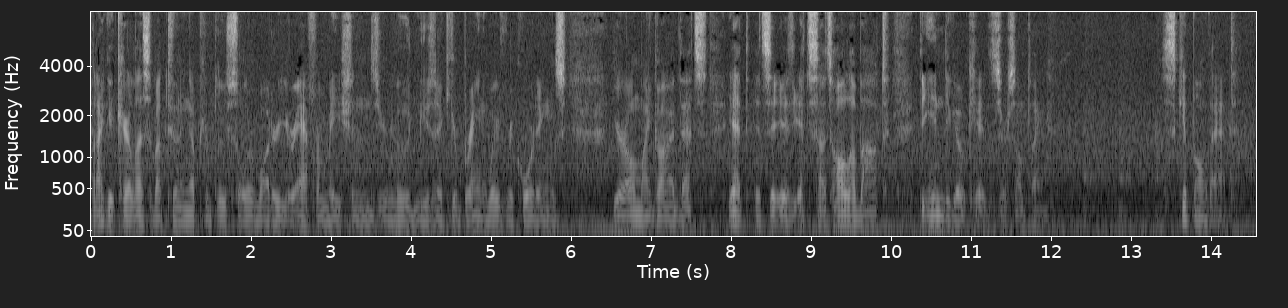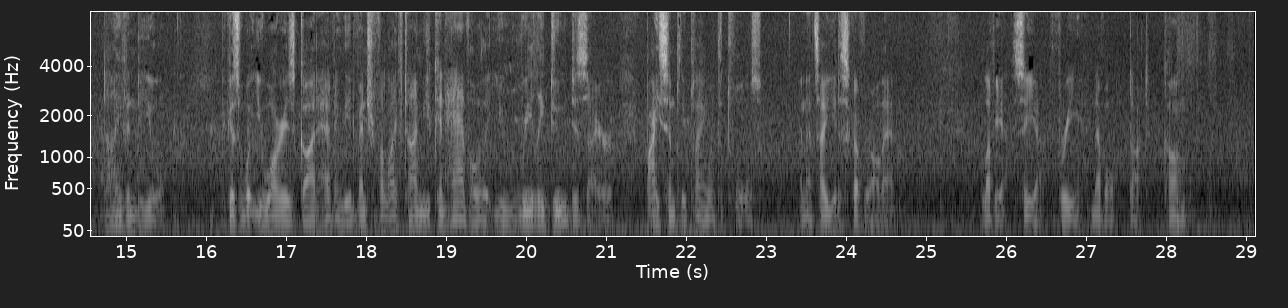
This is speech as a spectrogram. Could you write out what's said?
But I could care less about tuning up your blue solar water, your affirmations, your mood music, your brainwave recordings, your oh my god, that's it. It's it's it's, it's all about the indigo kids or something. Skip all that. Dive into you. Because what you are is God having the adventure of a lifetime. You can have all that you really do desire by simply playing with the tools. And that's how you discover all that. Love you. See ya. FreeNeville.com.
